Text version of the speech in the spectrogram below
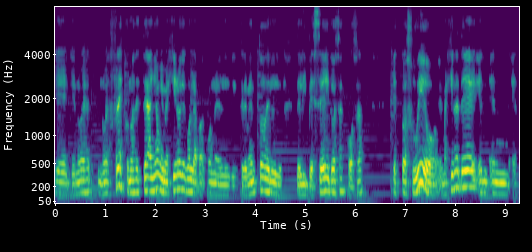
que, que, no, es, no es fresco, no es de este año. Me imagino que con, la, con el incremento del, del IPC y todas esas cosas, esto ha subido. Imagínate en, en, en,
